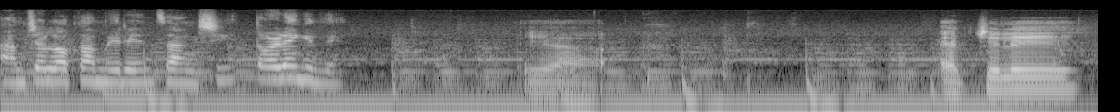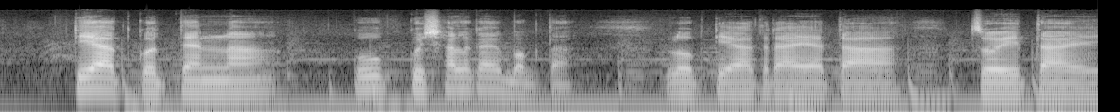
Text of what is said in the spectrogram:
आमच्या लोकां मेरेन सांगशी. थोडें कितें? या. एक्चुली तियात्र करता तेन्ना खूब खुशालकाय भोगता लोक तियात्रा येता चोयताय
